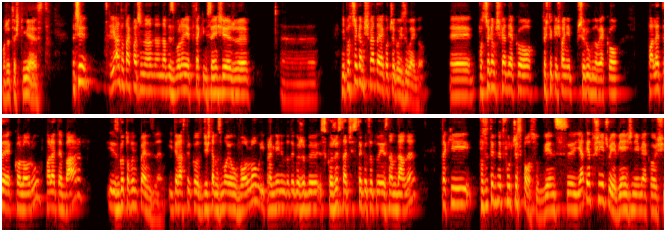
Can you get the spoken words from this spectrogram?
może coś tym jest. Znaczy, ja to tak patrzę na, na, na wyzwolenie w takim sensie, że e, nie postrzegam świata jako czegoś złego. E, postrzegam świat jako, ktoś to kiedyś fajnie przyrównał, jako paletę kolorów, paletę barw z gotowym pędzlem. I teraz tylko gdzieś tam z moją wolą i pragnieniem do tego, żeby skorzystać z tego, co tu jest nam dane, w taki pozytywny, twórczy sposób. Więc y, ja, ja tu się nie czuję więźniem jakoś,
